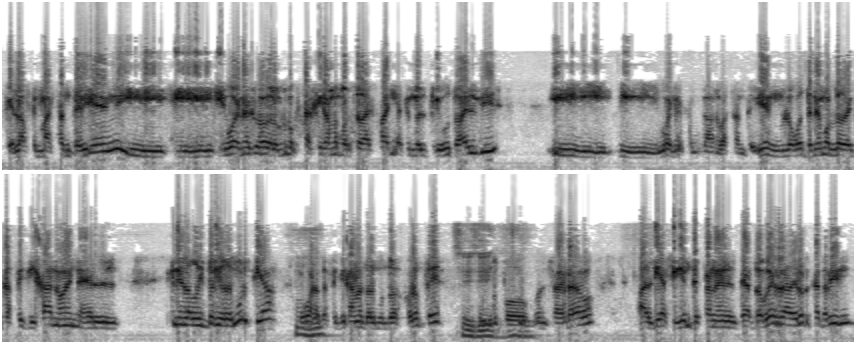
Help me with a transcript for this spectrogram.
que lo hacen bastante bien y, y- y bueno, es uno de los grupos que está girando por toda España haciendo el tributo a Elvis y, y, bueno, están quedando bastante bien. Luego tenemos lo de Café Quijano en el, en el auditorio de Murcia, que, bueno, Café Quijano todo el mundo los conoce, Sí, sí. un grupo consagrado. Al día siguiente están en el Teatro Guerra de Lorca también.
